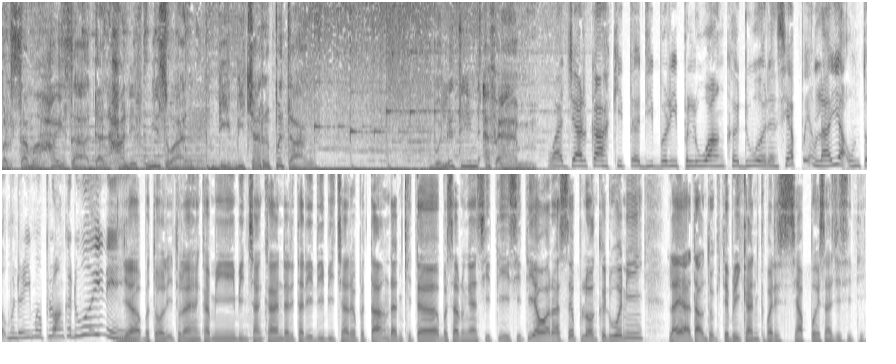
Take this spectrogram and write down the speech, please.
bersama Haiza dan Hanif Miswan di Bicara Petang. Bulletin FM. Wajarkah kita diberi peluang kedua dan siapa yang layak untuk menerima peluang kedua ini? Ya, betul. Itulah yang kami bincangkan dari tadi di Bicara Petang dan kita bersama dengan Siti. Siti, awak rasa peluang kedua ni layak tak untuk kita berikan kepada siapa saja Siti?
